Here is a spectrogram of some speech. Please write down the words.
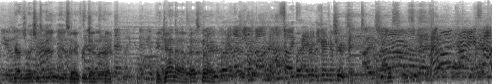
Congratulations, man. You guys are good Thanks, for each thanks, other, thanks. Hey, Jana, best friend. I love you both. I'm so excited. You guys are perfect. This, this, is, I don't want to cry. Stop.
